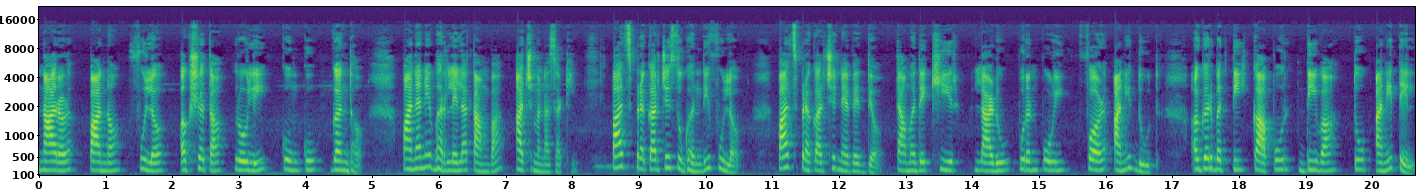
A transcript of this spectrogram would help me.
नारळ पानं फुलं अक्षता रोली कुंकू गंध पाण्याने भरलेला तांबा आचमनासाठी. पाच प्रकारचे सुगंधी फुलं. पाच प्रकारचे नैवेद्य. त्यामध्ये खीर लाडू पुरणपोळी फळ आणि दूध अगरबत्ती कापूर दिवा तूप आणि तेल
